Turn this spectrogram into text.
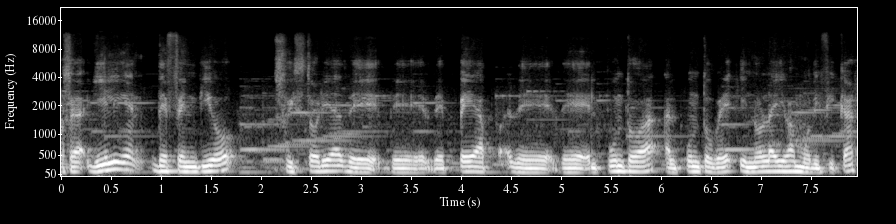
O sea, Gilligan defendió su historia de, de, de P de, de el punto A al punto B y no la iba a modificar.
